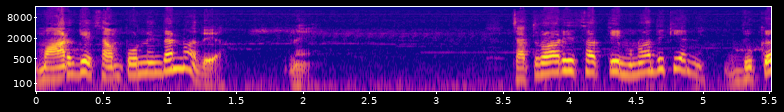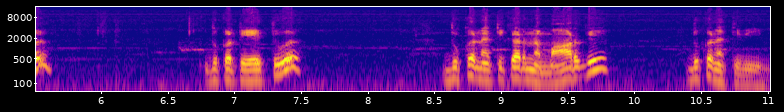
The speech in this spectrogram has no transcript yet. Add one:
මාර්ගය සම්පූර්ණයෙන් දන්නවද නෑ. චතුරාර්ය සත්‍ය මොනවද කියන්නේ? දුක දුකට හේතුව දුක නැති කරන මාර්ගය දුක නැතිවීම.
